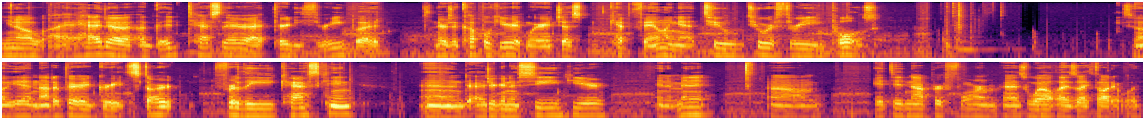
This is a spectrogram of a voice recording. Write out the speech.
you know, I had a, a good test there at 33, but there's a couple here where it just kept failing at two, two or three pulls. So yeah, not a very great start for the KastKing. And as you're going to see here in a minute, um, it did not perform as well as I thought it would.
